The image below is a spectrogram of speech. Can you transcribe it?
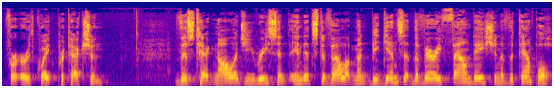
for earthquake protection. This technology, recent in its development, begins at the very foundation of the temple,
